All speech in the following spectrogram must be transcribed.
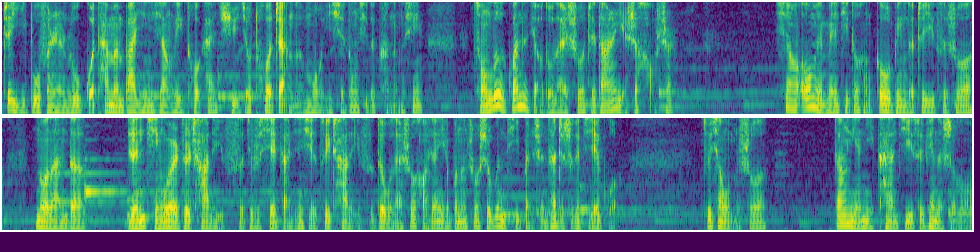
这一部分人，如果他们把影响力拓开去，就拓展了某一些东西的可能性。从乐观的角度来说，这当然也是好事儿。像欧美媒体都很诟病的这一次说诺兰的人情味儿最差的一次，就是写感情写的最差的一次。对我来说，好像也不能说是问题本身，它只是个结果。就像我们说，当年你看记忆碎片的时候，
